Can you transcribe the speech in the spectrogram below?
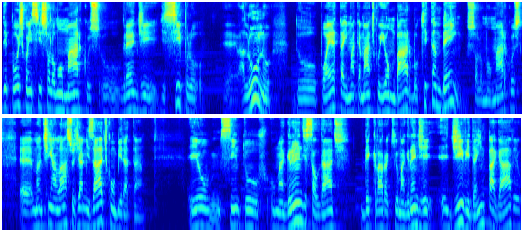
depois conheci Solomon Marcos, o grande discípulo, eh, aluno do poeta e matemático Ion Barbo, que também, Solomon Marcos, eh, mantinha laços de amizade com o Biratã. Eu sinto uma grande saudade, declaro aqui uma grande eh, dívida impagável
